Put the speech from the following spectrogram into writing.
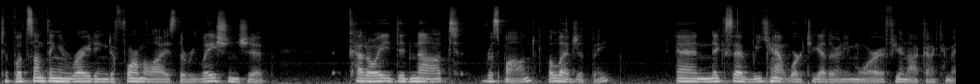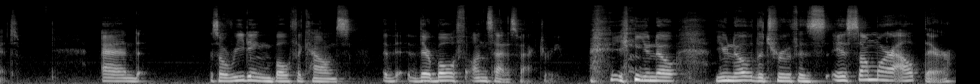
to put something in writing to formalize the relationship. Karolj did not respond, allegedly. And Nick said, We can't work together anymore if you're not going to commit. And so, reading both accounts, they're both unsatisfactory. you know, you know the truth is is somewhere out there.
